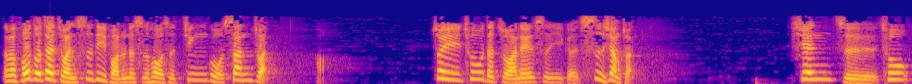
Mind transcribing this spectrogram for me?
那么佛陀在转四谛法轮的时候，是经过三转啊。最初的转呢，是一个四象转，先指出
